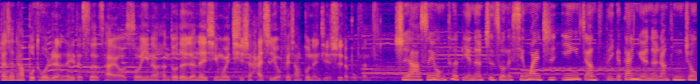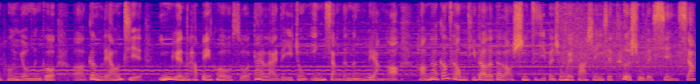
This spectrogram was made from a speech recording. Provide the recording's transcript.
但是它不脱人类的色彩哦。所以呢，很多的人类行为其实还是有非常不能解释的部分的。是啊，所以我们特别呢制作了弦外之音这样子的一个单元呢，让听众朋友能够呃更了解音乐呢它背后所带来的一种影响的能量啊。好，那刚才我们提到了戴老师自己本身会发生一些特殊的现象，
